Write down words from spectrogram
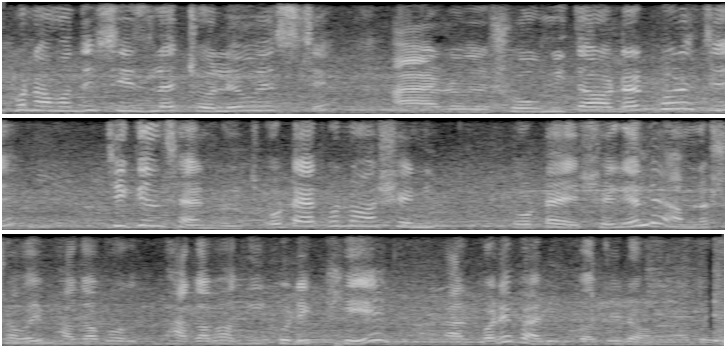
এখন আমাদের সিজলার চলেও এসছে। আর সৌমিতা অর্ডার করেছে চিকেন স্যান্ডউইচ ওটা এখনও আসেনি। তো ওটা এসে গেলে আমরা সবাই ভাগা ভাগাভাগি করে খেয়ে তারপরে বাড়ির পথে রওনা দেবো।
